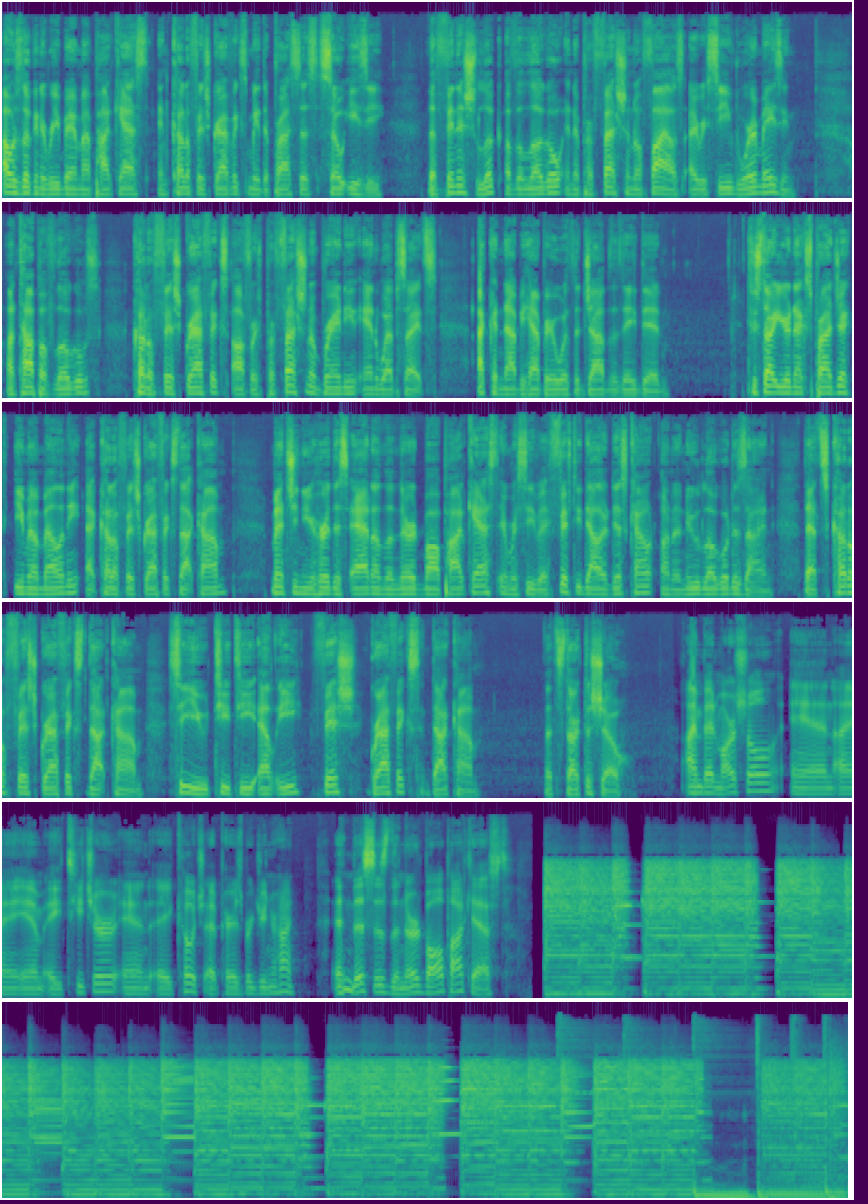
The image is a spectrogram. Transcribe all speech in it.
I was looking to rebrand my podcast, and Cuttlefish Graphics made the process so easy. The finished look of the logo and the professional files I received were amazing. On top of logos, Cuttlefish Graphics offers professional branding and websites. I could not be happier with the job that they did. To start your next project, email Melanie at cuttlefishgraphics.com. Mention you heard this ad on the Nerdball podcast and receive a $50 discount on a new logo design. That's cuttlefishgraphics.com. C U T T L E fishgraphics.com. Let's start the show. I'm Ben Marshall, and I am a teacher and a coach at Perrysburg Junior High. And this is the Nerdball Podcast.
